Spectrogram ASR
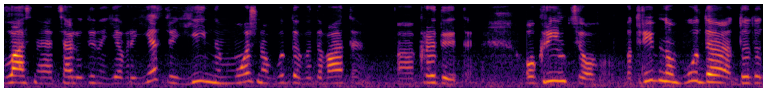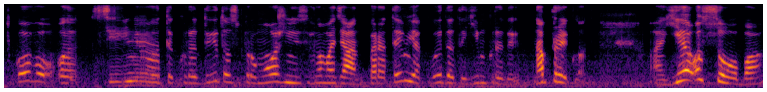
власне ця людина є в реєстрі, їй не можна буде видавати е, кредити. Окрім цього, потрібно буде додатково оцінювати кредитоспроможність громадян перед тим, як видати їм кредит. Наприклад, е, є особа,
